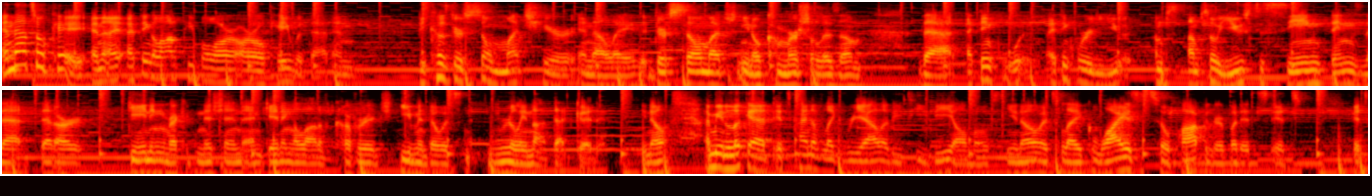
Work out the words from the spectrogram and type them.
and that's okay. And I, I think a lot of people are, are okay with that. And because there's so much here in LA, there's so much you know commercialism that I think I think we're I'm I'm so used to seeing things that that are gaining recognition and getting a lot of coverage, even though it's really not that good. You know, I mean, look at it's kind of like reality TV almost. You know, it's like why is it so popular, but it's it's it's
